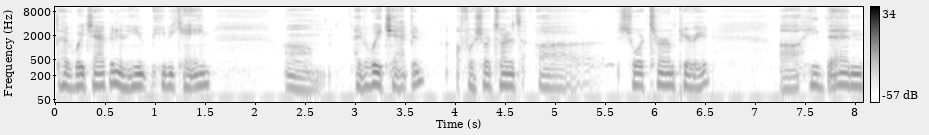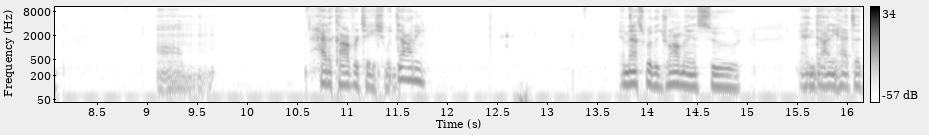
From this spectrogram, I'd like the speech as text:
the heavyweight champion, and he he became um, heavyweight champion for a short term uh, short term period. Uh, he then um, had a confrontation with Donnie, and that's where the drama ensued. And Donnie had to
